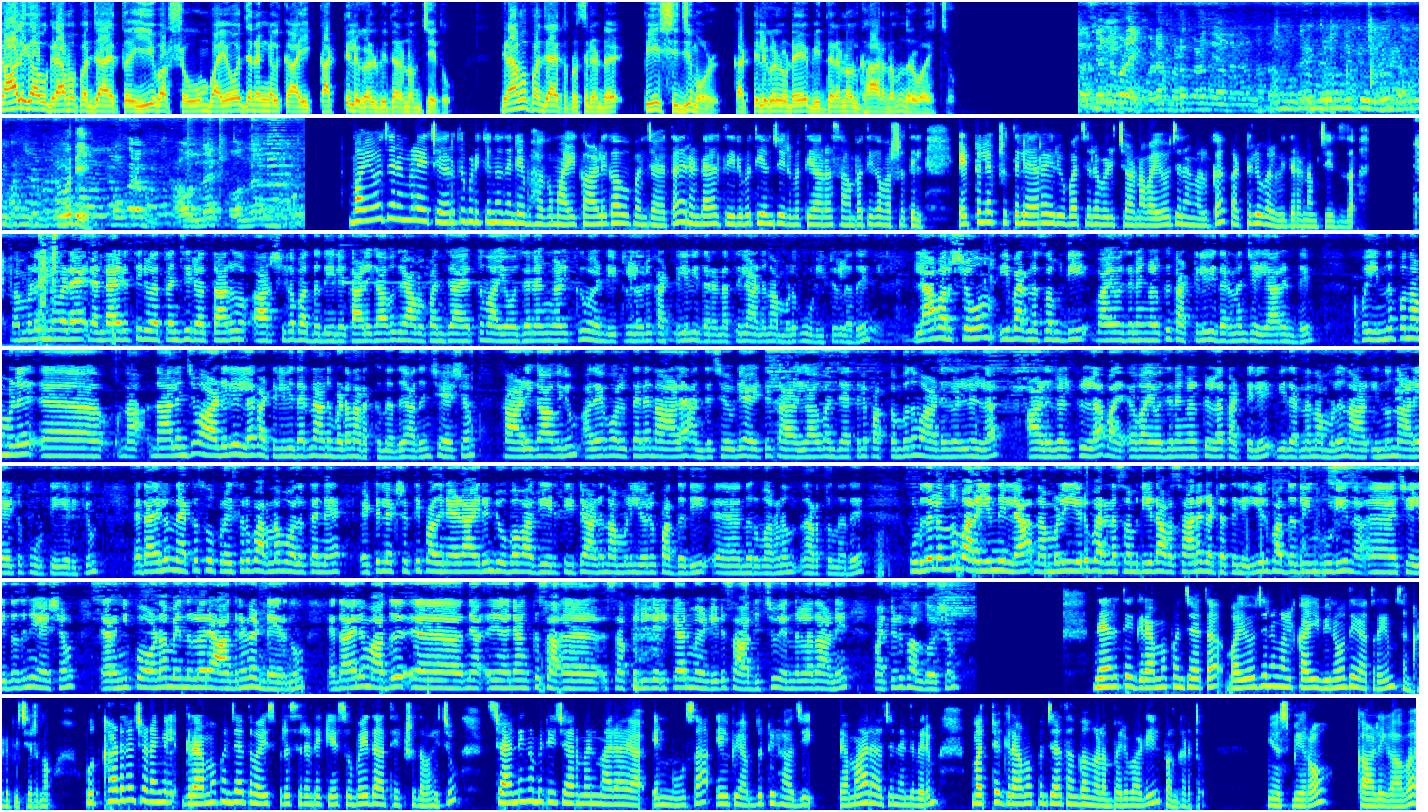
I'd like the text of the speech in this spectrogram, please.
കാളികാവ് ഗ്രാമപഞ്ചായത്ത് ഈ വർഷവും വയോജനങ്ങൾക്കായി കട്ടിലുകൾ വിതരണം ചെയ്തു. ഗ്രാമപഞ്ചായത്ത് പ്രസിഡന്റ് പി ഷിജിമോൾ കട്ടിലുകളുടെ വിതരണോദ്ഘാടനം നിർവഹിച്ചു. വയോജനങ്ങളെ ചേർത്ത് പിടിക്കുന്നതിന്റെ ഭാഗമായി കാളികാവ് പഞ്ചായത്ത് രണ്ടായിരത്തി ഇരുപത്തിയഞ്ച് ഇരുപത്തിയാറ് സാമ്പത്തിക വർഷത്തിൽ എട്ട് ലക്ഷത്തിലേറെ രൂപ ചെലവഴിച്ചാണ് വയോജനങ്ങൾക്ക് കട്ടിലുകൾ വിതരണം ചെയ്തത്. നമ്മൾ ഇന്നിവിടെ രണ്ടായിരത്തി ഇരുപത്തി അഞ്ച് ഇരുപത്തി ആറ് വാർഷിക പദ്ധതിയിൽ കാളികാവ് ഗ്രാമപഞ്ചായത്ത് വയോജനങ്ങൾക്ക് വേണ്ടിയിട്ടുള്ള ഒരു കട്ടിൽ വിതരണത്തിലാണ് നമ്മൾ കൂടിയിട്ടുള്ളത്. എല്ലാ വർഷവും ഈ ഭരണസമിതി വയോജനങ്ങൾക്ക് കട്ടിൽ വിതരണം ചെയ്യാറുണ്ട്. അപ്പൊ ഇന്നിപ്പോ നമ്മൾ നാലഞ്ച് വാർഡിലുള്ള കട്ടിൽ വിതരണമാണ് ഇവിടെ നടക്കുന്നത്. അതിനുശേഷം കാളികാവിലും അതേപോലെ തന്നെ നാളെ അഞ്ചച്ചെവിടിയായിട്ട് കാളികാവ് പഞ്ചായത്തിലെ പത്തൊമ്പത് വാർഡുകളിലുള്ള ആളുകൾക്കുള്ള വയ- വയോജനങ്ങൾക്കുള്ള കട്ടിൽ വിതരണം നമ്മൾ ഇന്നും നാളെയായിട്ട് പൂർത്തീകരിക്കും. ഏതായാലും നേരത്തെ സൂപ്പർവൈസർ പറഞ്ഞ പോലെ തന്നെ എട്ട് ലക്ഷത്തി പതിനേഴായിരം രൂപ വകയിരുത്തിയിട്ടാണ് നമ്മൾ ഈ ഒരു പദ്ധതി നിർവഹണം നടത്തുന്നത്. കൂടുതലൊന്നും പറയുന്നില്ല. നമ്മൾ ഈ ഒരു ഭരണസമിതിയുടെ അവസാന ഘട്ടത്തിൽ ഈ ഒരു പദ്ധതിയും കൂടി ചെയ്തതിനു ശേഷം ഇറങ്ങിപ്പോണം എന്നുള്ള ഒരു ആഗ്രഹം ഉണ്ടായിരുന്നു ഏതായാലും അത് ഞങ്ങൾക്ക് സഫലീകരിക്കാൻ വേണ്ടിയിട്ട് സാധിച്ചു എന്നുള്ളതാണ് മറ്റൊരു സന്തോഷം. നേരത്തെ ഗ്രാമപഞ്ചായത്ത് വയോജനങ്ങൾക്കായി വിനോദയാത്രയും സംഘടിപ്പിച്ചിരുന്നു. ഉദ്ഘാടന ചടങ്ങിൽ ഗ്രാമപഞ്ചായത്ത് വൈസ് പ്രസിഡന്റ് കെ സുബൈദ അധ്യക്ഷത വഹിച്ചു. Standing committee ചെയർമാൻമാരായ N Moosa A P Abdutty Haji Ramarajan എന്നിവരും മറ്റ് ഗ്രാമപഞ്ചായത്ത് അംഗങ്ങളും പരിപാടിയിൽ പങ്കെടുത്തു. News bureau Kalikavu.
